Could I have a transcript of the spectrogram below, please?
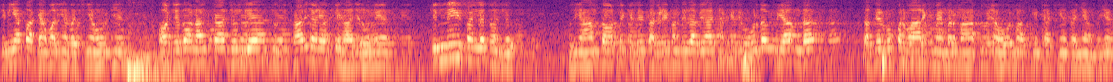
ਕਿੰਨੀਆਂ ਭਾਗਾਂ ਵਾਲੀਆਂ ਬੱਚੀਆਂ ਹੋਣਗੀਆਂ। ਔਰ ਜਦੋਂ ਅਨੰਦ ਕਾਰਜ ਹੁੰਦੇ ਆ, ਤੁਸੀਂ ਸਾਰੇ ਜਾਣੇ ਉੱਥੇ ਹਾਜ਼ਰ ਹੁੰਦੇ ਆ। ਕਿੰਨੀ ਸੰਗਤ ਹੁੰਦੀ ਤੁਸੀਂ ਆਮ ਤੌਰ ਤੇ ਕਿਸੇ ਤਗੜੇ ਬੰਦੇ ਦਾ ਵਿਆਹ ਜਾਂ ਕਿਸੇ ਹੋਰ ਦਾ ਵੀ ਵਿਆਹ ਹੁੰਦਾ, ਤਾਂ ਸਿਰਫ ਪਰਿਵਾਰਕ ਮੈਂਬਰ ਮਾਂ ਪਿਓ ਜਾਂ ਹੋਰ ਮਾਸੀਆਂ, ਚਾਚੀਆਂ, ਤਾਈਆਂ ਹੁੰਦੀਆਂ।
